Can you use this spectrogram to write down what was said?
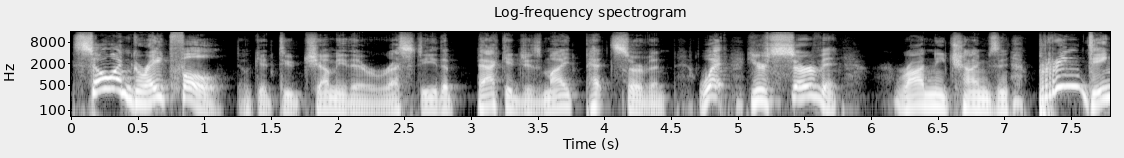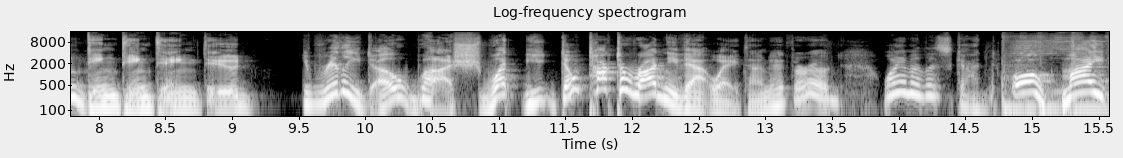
so ungrateful. Don't get too chummy there, Rusty. The package is my pet servant. What? Your servant? Rodney chimes in. Bring ding ding ding ding, dude. You really oh hush. What? You don't talk to Rodney that way. Time to hit the road. Why am I this God? Oh my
